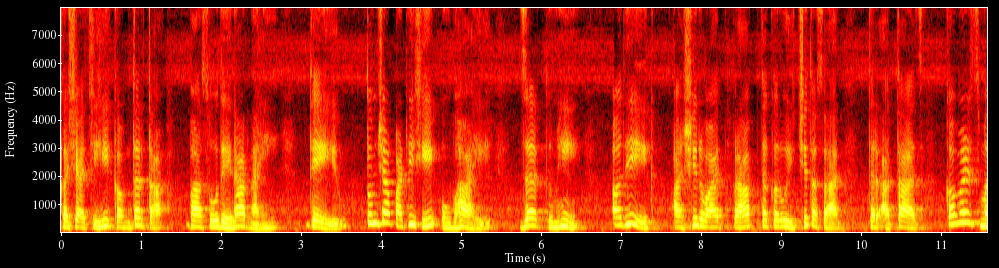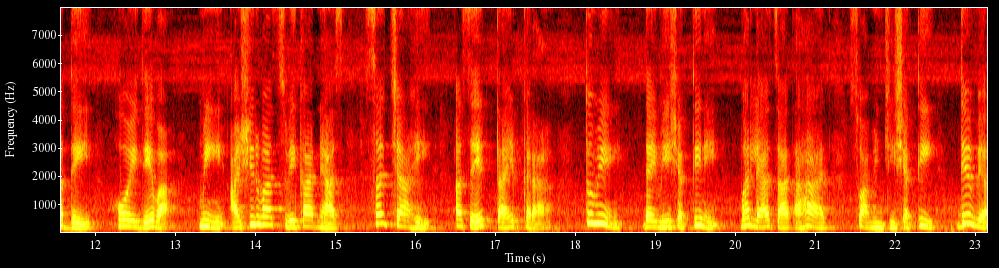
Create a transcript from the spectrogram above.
कशाचीही कमतरता भासू देणार नाही. देव तुमच्या पाठीशी उभा आहे. जर तुम्ही अधिक आशीर्वाद प्राप्त करू इच्छित असाल तर आताच कमेंट्समध्ये होय देवा मी आशीर्वाद स्वीकारण्यास सज्ज आहे असे टाईप करा. तुम्ही दैवी शक्तीने भरल्या जात आहात. स्वामींची शक्ती दिव्य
